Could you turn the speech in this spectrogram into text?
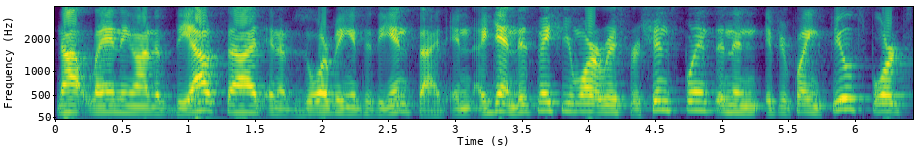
not landing on the outside and absorbing into the inside. And again, this makes you more at risk for shin splints. And then if you're playing field sports,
